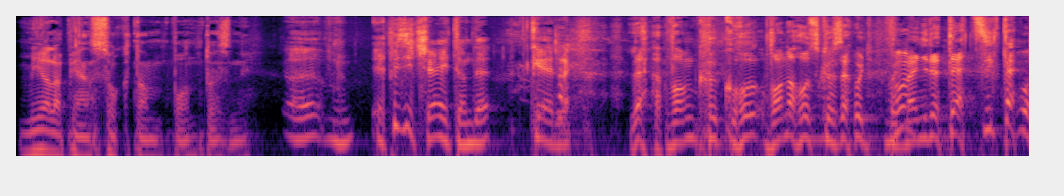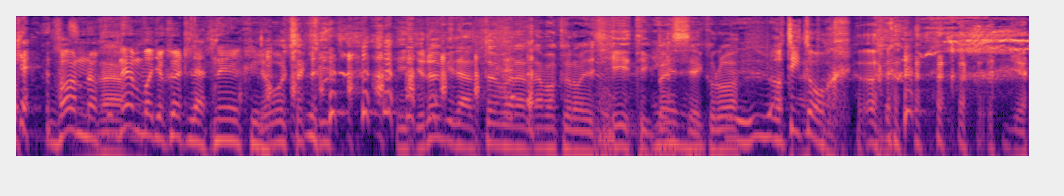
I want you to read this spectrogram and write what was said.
mi alapján szoktam pontozni. Ö, Egy picit sejtem, de kérlek. Le, van, van ahhoz köze, hogy, hogy Van. mennyire tetszik neked? Vannak, Nem. nem, vagyok ötlet nélkül. Jó, csak így, így röviden, tömören nem akarom, hogy egy hétig beszéljek róla. A titok. Igen.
